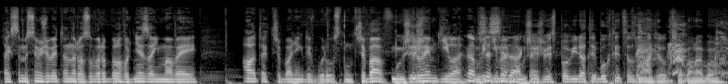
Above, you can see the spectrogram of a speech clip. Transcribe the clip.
tak si myslím, že by ten rozhovor byl hodně zajímavý, Okay. Ale tak třeba někdy v budoucnu, třeba v Můžeš- druhém díle, No, uvidíme. tak. Můžeš vyspovídat ty buchty, co zmlátil třeba, nebo...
